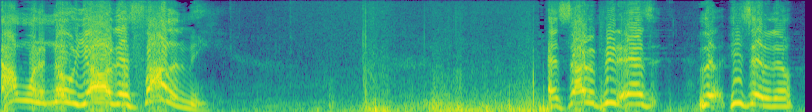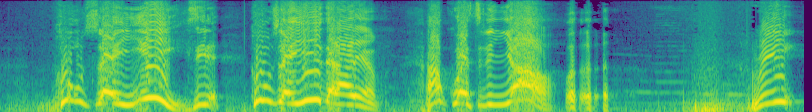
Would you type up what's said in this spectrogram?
I want to know y'all that's following me. And Simon Peter answered, look, he said to them, Whom say ye? See, whom say ye that I am? I'm questioning y'all. Read.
